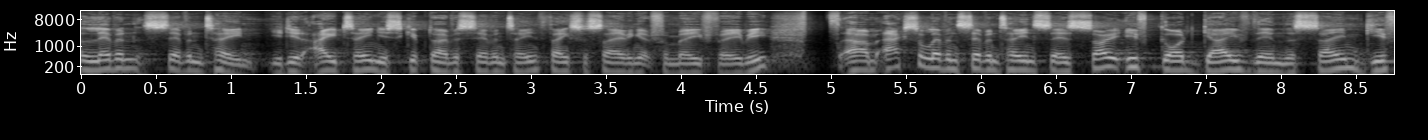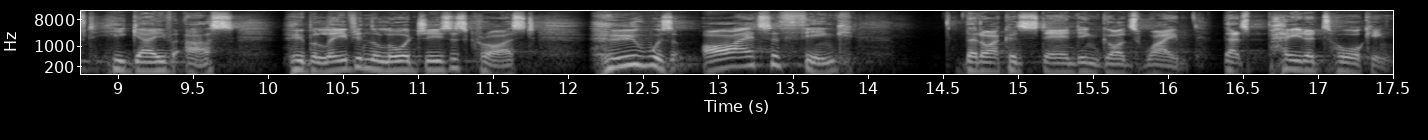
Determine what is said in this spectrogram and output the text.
11, 17. You did 18, you skipped over 17. Thanks for saving it for me, Phoebe. Um, Acts 11, 17 says, So if God gave them the same gift he gave us, who believed in the Lord Jesus Christ, who was I to think that I could stand in God's way? That's Peter talking.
